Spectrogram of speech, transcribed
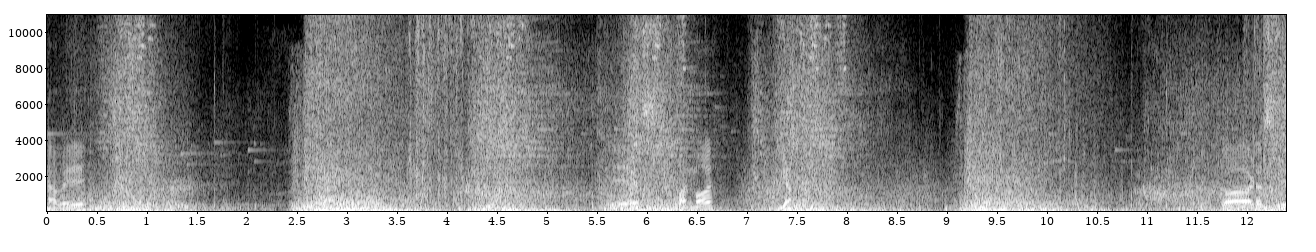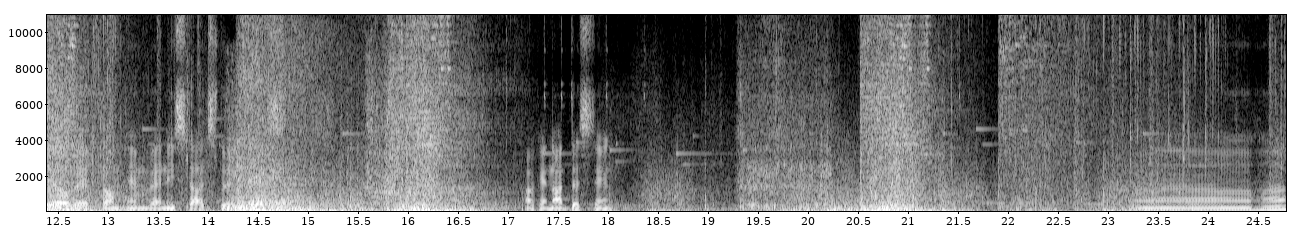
Away. Yes. One more. Yeah. Gotta stay away from him when he starts doing this. Okay, not this thing. Uh-huh.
